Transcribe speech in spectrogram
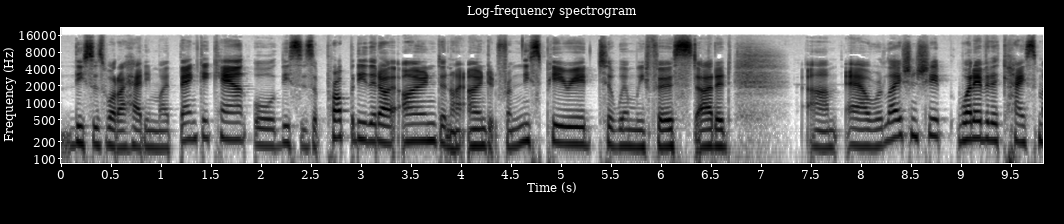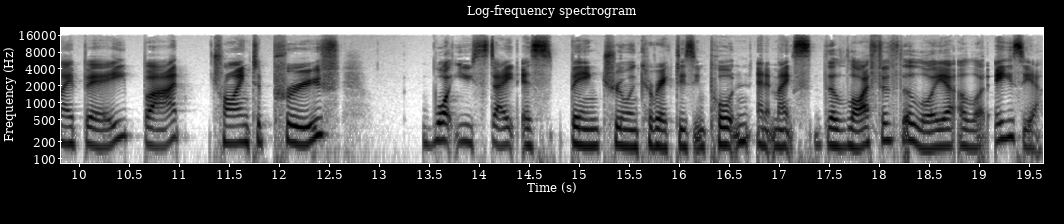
This is what I had in my bank account, or this is a property that I owned, and I owned it from this period to when we first started um, our relationship, whatever the case may be, but trying to prove what you state as being true and correct is important, and it makes the life of the lawyer a lot easier.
